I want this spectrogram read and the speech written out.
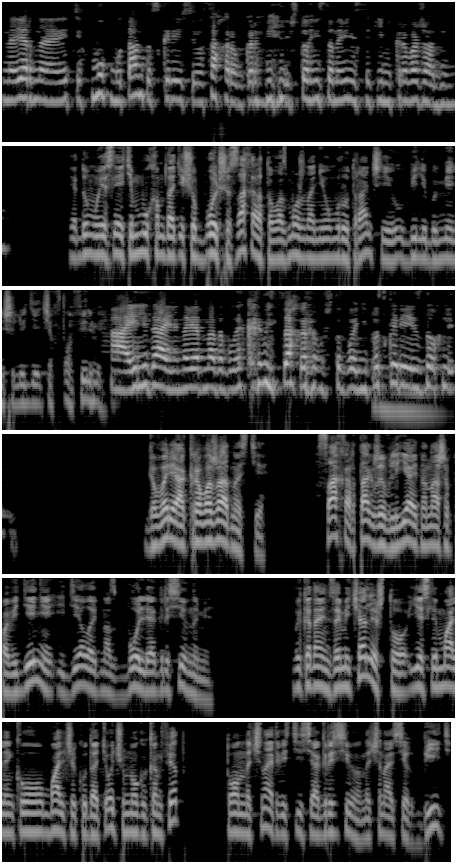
Наверное, этих мух-мутантов, скорее всего, сахаром кормили, что они становились такими кровожадными. Я думаю, если этим мухам дать еще больше сахара, то, возможно, они умрут раньше и убили бы меньше людей, чем в том фильме. А, или да, или, наверное, надо было их кормить сахаром, чтобы они поскорее сдохли. Говоря о кровожадности, сахар также влияет на наше поведение и делает нас более агрессивными. Вы когда-нибудь замечали, что если маленькому мальчику дать очень много конфет, то он начинает вести себя агрессивно, начинает всех бить.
